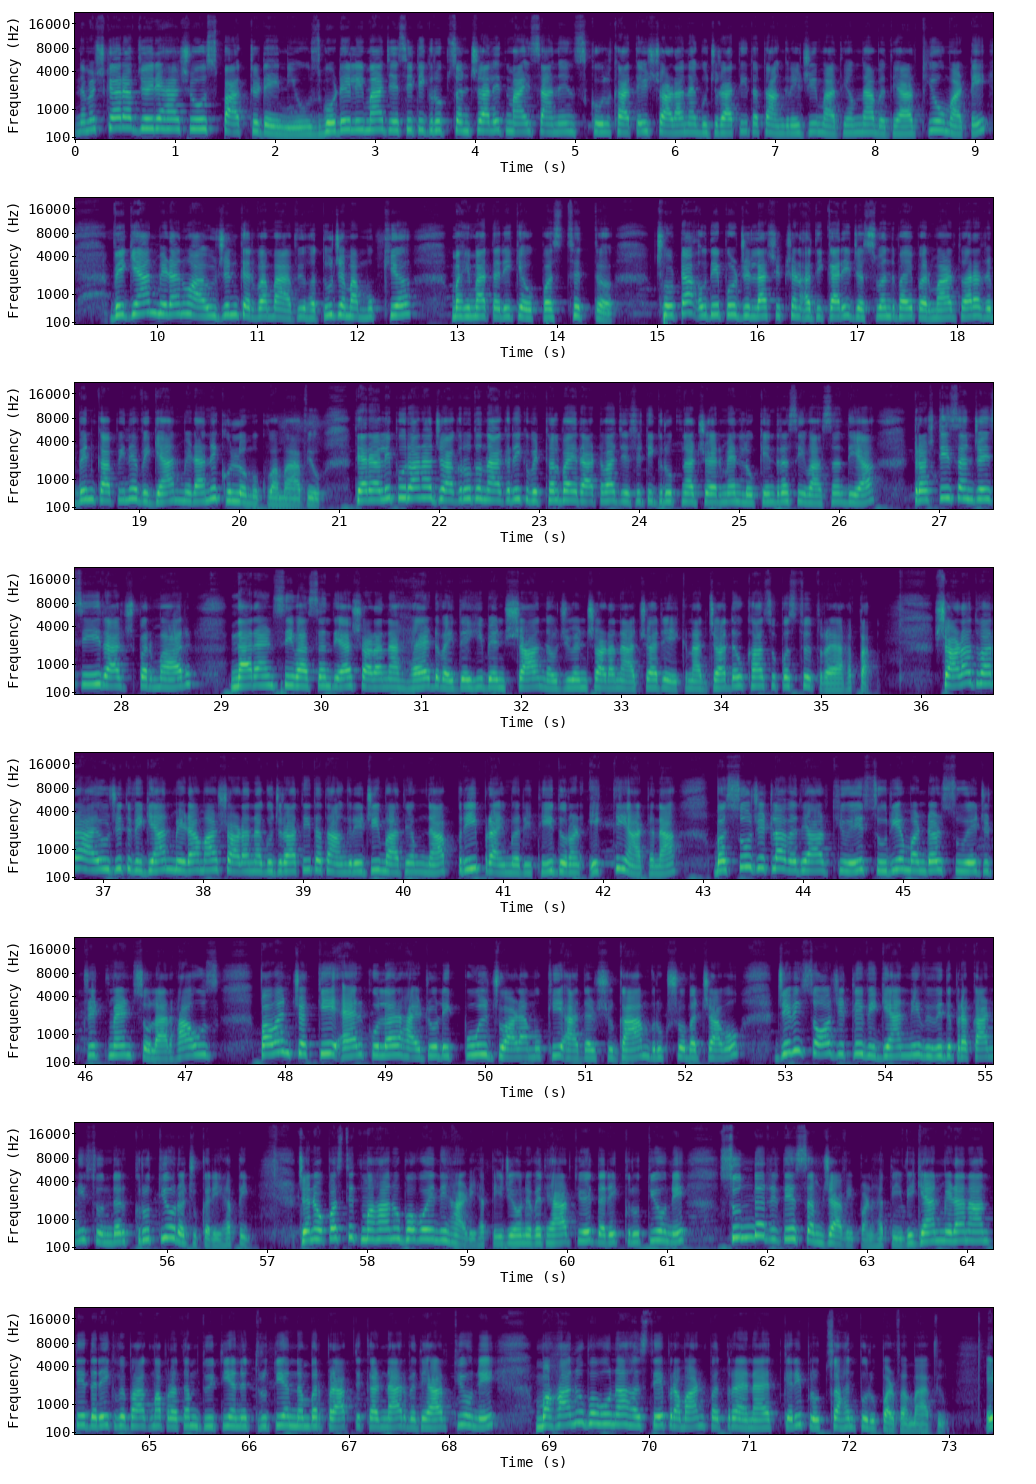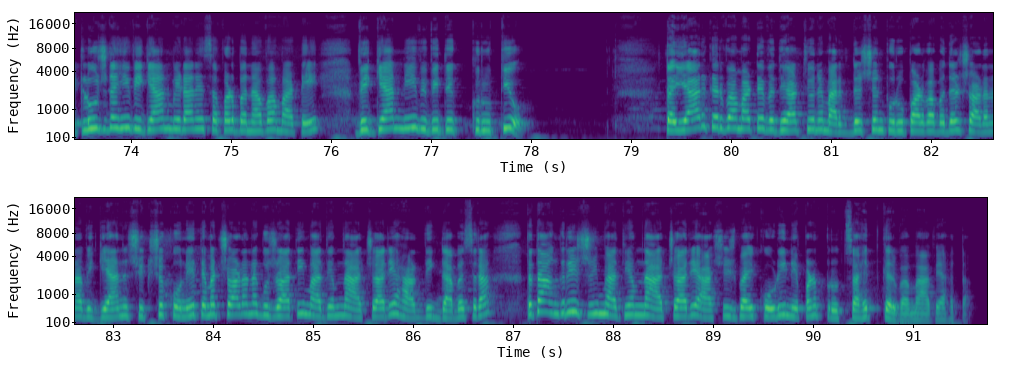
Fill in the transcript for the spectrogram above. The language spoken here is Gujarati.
નમસ્કાર, આપ જોઈ રહ્યા છો સ્પાર્ક ટુડે ન્યૂઝ બોડેલીમાં જેસીટી ગ્રુપ સંચાલિત માય સાનેન સ્કૂલ ખાતે શાળાના ગુજરાતી તથા અંગ્રેજી માધ્યમના વિદ્યાર્થીઓ માટે વિજ્ઞાન મેળાનું આયોજન કરવામાં આવ્યું હતું, જેમાં મુખ્ય મહિમા તરીકે ઉપસ્થિત છોટા ઉદેપુર જિલ્લા શિક્ષણ અધિકારી જસવંતભાઈ પરમાર દ્વારા રિબિન કાપીને વિજ્ઞાન મેળાને ખુલ્લો મૂકવામાં આવ્યો. ત્યારે અલીપુરાના જાગૃત નાગરિક વિઠ્ઠલભાઈ રાઠવા જેસીટી ગ્રુપના ચેરમેન લોકેન્દ્રસિંહ વાસંદિયા ટ્રસ્ટી સંજયસિંહ રાજ પરમાર, નારાયણસિંહ વાસંદિયા શાળાના હેડ વૈદેહીબેન શાહ નવજીવન શાળાના આચાર્ય એકનાથ જાદવ ખાસ ઉપસ્થિત રહ્યા હતા. શાળા દ્વારા આયોજિત વિજ્ઞાન મેળામાં શાળાના ગુજરાતી તથા અંગ્રેજી માધ્યમના પ્રી પ્રાઇમરીથી ધોરણ એકથી આઠના બસો જેટલા વિદ્યાર્થીઓએ સૂર્યમંડળ સુએજ ટ્રીટમેન્ટ, સોલાર હાઉસ, પવનચક્કી, એર કુલર, હાઇડ્રોલિક પુલ, જ્વાળામુખી, આદર્શ ગામ, વૃક્ષો બચાવો જેવી સો જેટલી વિજ્ઞાનની વિવિધ પ્રકારની સુંદર કૃતિઓ રજૂ કરી હતી. જેને ઉપસ્થિત મહાનુભાવોએ નિહાળી હતી. જેઓને વિદ્યાર્થીઓએ દરેક કૃતિઓને સુંદર રીતે સમજાવી પણ હતી. વિજ્ઞાન મેળાના અંતે દરેક વિભાગમાં પ્રથમ દ્વિતીય અને તૃતીય નંબર પ્રાપ્ત કરનાર વિદ્યાર્થીઓને મહાનુભવોના હસ્તે પ્રમાણપત્ર એનાયત કરી પ્રોત્સાહન પૂરું પાડવામાં આવ્યું. એટલું જ નહીં, વિજ્ઞાન મેળાને સફળ બનાવવા માટે વિજ્ઞાનની વિવિધ કૃતિઓ તૈયાર કરવા માટે વિદ્યાર્થીઓને માર્ગદર્શન પૂરું પાડવા બદલ શાળાના વિજ્ઞાન શિક્ષકોને તેમજ શાળાના ગુજરાતી માધ્યમના આચાર્ય હાર્દિક ડાબસરા તથા અંગ્રેજી માધ્યમના આચાર્ય આશીષભાઈ કોડીને પણ પ્રોત્સાહિત કરવામાં આવ્યા હતા.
